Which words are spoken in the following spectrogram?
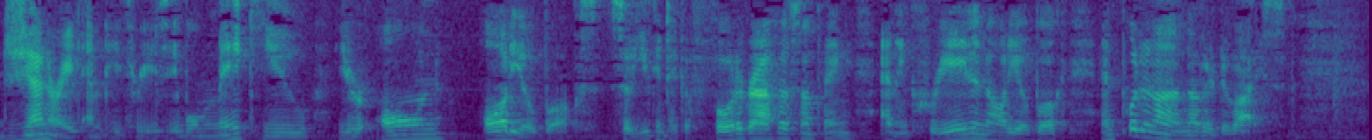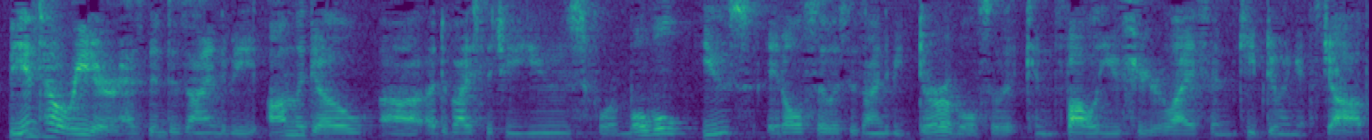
generate MP3s. It will make you your own audiobooks. So you can take a photograph of something and then create an audiobook and put it on another device. The Intel Reader has been designed to be on the go, uh, a device that you use for mobile use. It also is designed to be durable so it can follow you through your life and keep doing its job.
